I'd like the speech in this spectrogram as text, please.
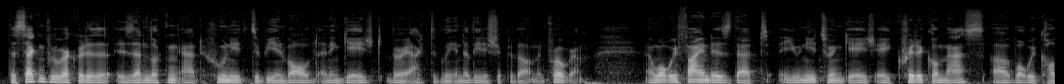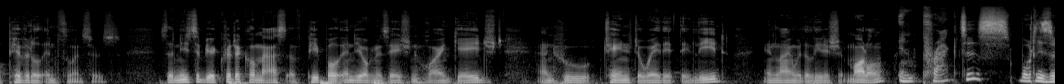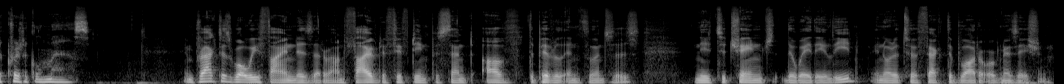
The second prerequisite is then looking at who needs to be involved and engaged very actively in the leadership development program. And what we find is that you need to engage a critical mass of what we call pivotal influencers. So there needs to be a critical mass of people in the organization who are engaged and who change the way that they lead in line with the leadership model. In practice, what is a critical mass? In practice, what we find is that around 5 to 15% of the pivotal influencers need to change the way they lead in order to affect the broader organization.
